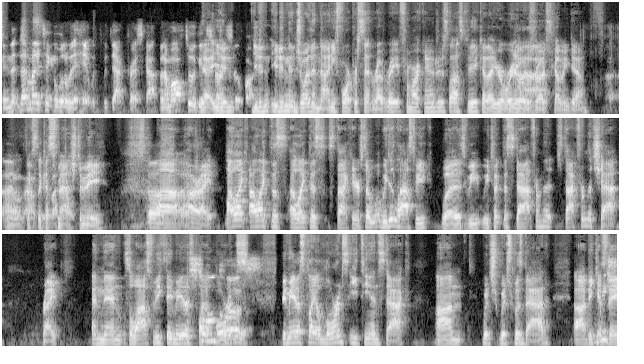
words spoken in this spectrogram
and that, that might have taken a little bit of hit with, with Dak Prescott. But I'm off to a good Yeah, you start didn't. so far. You didn't. You didn't enjoy the 94% route rate from Mark Andrews last week. I thought you were worried about his routes coming down. Uh, I don't- No, looks like a smash that. to me. Uh, Uh, all right, I like I like this I like this stack here. So what we did last week was we we took the stat from the stack from the chat, right? And then so last week they made you're us play so a Lawrence. close. They made us play a Lawrence Etienne stack, um, which which was bad uh, because We they,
